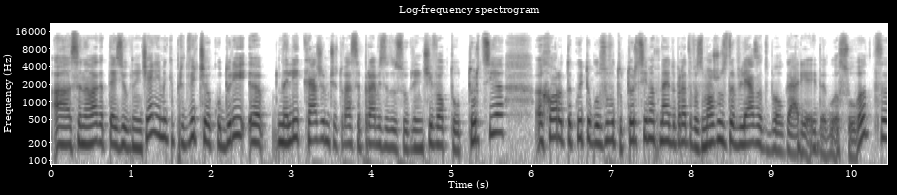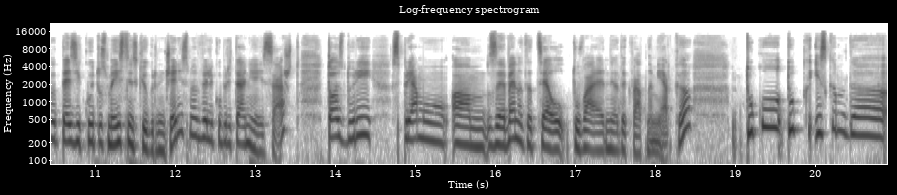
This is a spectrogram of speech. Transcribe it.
а, се налагат тези ограничения, имайки предвид, че ако дори а, нали, кажем, че това се прави за да се ограничи вода от Турция, а, хората, които гласуват от Турция, имат най-добрата възможност да влязат в България и да гласуват. Тези, които сме истински ограничени, сме в Великобритания и САЩ. Тоест, дори спрямо а, заявената цел, това е неадекватна мярка. Тук, тук искам да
